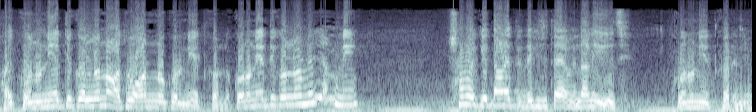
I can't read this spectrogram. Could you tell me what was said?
হয় কোন নিয়তি করল না, অথবা অন্য কোন নিয়ত করল। কোন নিয়তি করল না এমনি সবাইকে দাঁড়াতে দেখেছি, তাই আমি দাঁড়িয়ে গেছি। কোন নিয়ত করেনি।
